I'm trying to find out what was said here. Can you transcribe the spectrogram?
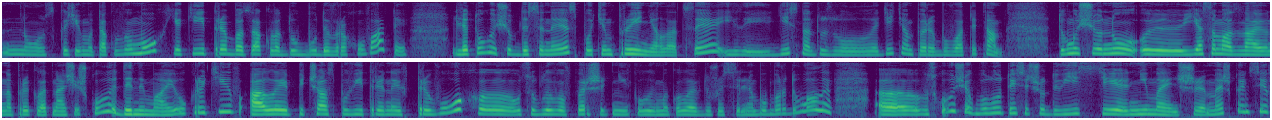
ну скажімо так, вимог, які треба закладу буде врахувати для того, щоб ДСНС потім прийняла це і, дійсно дозволила дітям перебувати там. Тому що ну е, я сама знаю, наприклад, наші школи, де немає укриттів, але під час повітряних тривог, е, особливо в перші дні, коли Миколаїв дуже сильно бомбардували, е, в сховищах було 1200, ні менше мешканців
